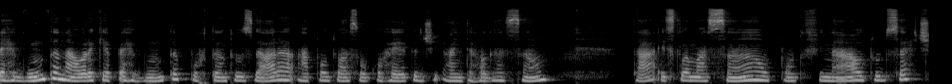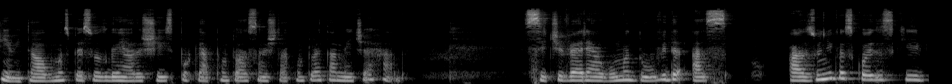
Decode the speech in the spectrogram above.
pergunta na hora que é pergunta, portanto, usar a, a pontuação correta de a interrogação, tá? Exclamação, ponto final, tudo certinho. Então, algumas pessoas ganharam X porque a pontuação está completamente errada. Se tiverem alguma dúvida, as, as únicas coisas que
